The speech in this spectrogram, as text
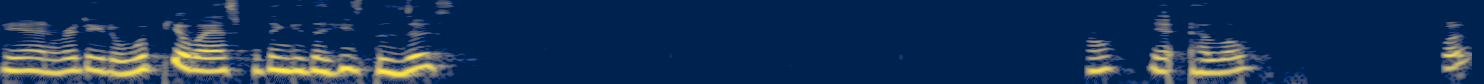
Yeah, and ready to whip your ass for thinking that he's possessed. Oh, yeah, hello? What?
